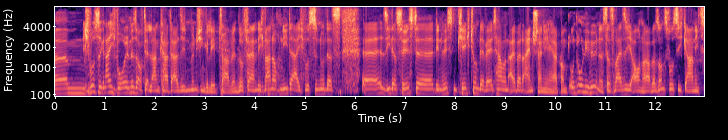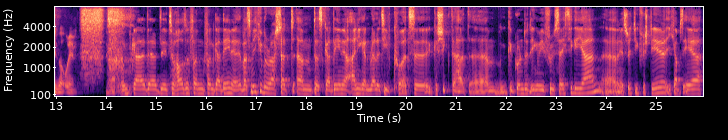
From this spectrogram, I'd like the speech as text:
Ähm, ich wusste gar nicht, wo Ulm ist auf der Landkarte, als ich in München gelebt habe. Insofern, ich war noch nie da. Ich wusste nur, dass äh, sie das höchste, den höchsten Kirchturm der Welt haben und Albert Einstein hierher kommt. Und Uli Hoeneß, das weiß ich auch noch. Aber sonst wusste ich gar nichts über Ulm. Ja, und der, der Zuhause von, von Gardene. Was mich überrascht hat, ähm, dass Gardene einige relativ kurze Geschichte hat. Ähm, gegründet irgendwie früh 60er Jahren, äh, wenn ich es richtig verstehe. Ich habe es eher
